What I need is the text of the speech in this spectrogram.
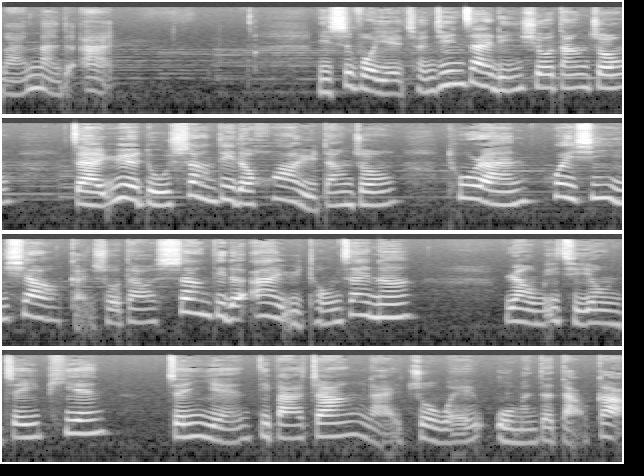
满满的爱。你是否也曾经在灵修当中，在阅读上帝的话语当中，突然会心一笑，感受到上帝的爱与同在呢？让我们一起用这一篇箴言第八章来作为我们的祷告。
